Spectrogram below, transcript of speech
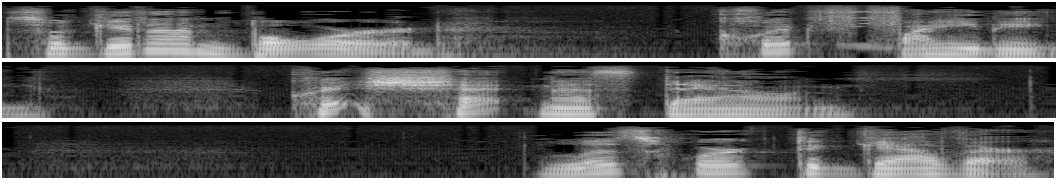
So get on board. Quit fighting. Quit shutting us down. Let's work together.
